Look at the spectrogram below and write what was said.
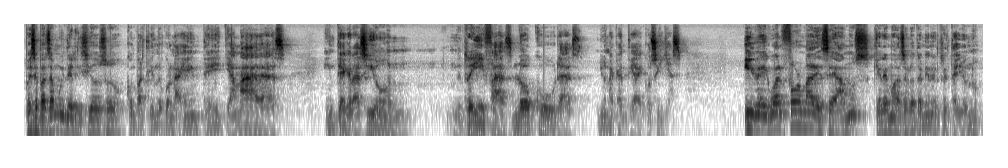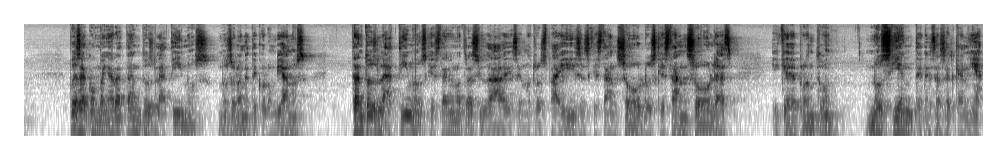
pues se pasa muy delicioso compartiendo con la gente, llamadas, integración, rifas, locuras y una cantidad de cosillas. Y de igual forma deseamos, queremos hacerlo también el 31, pues acompañar a tantos latinos, no solamente colombianos, tantos latinos que están en otras ciudades, en otros países, que están solos, que están solas y que de pronto no sienten esa cercanía.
